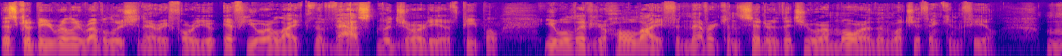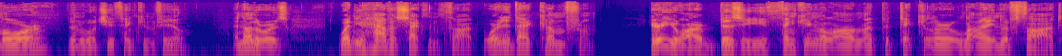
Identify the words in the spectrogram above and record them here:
This could be really revolutionary for you if you are like the vast majority of people. You will live your whole life and never consider that you are more than what you think and feel. More than what you think and feel. In other words, when you have a second thought, where did that come from? Here you are, busy thinking along a particular line of thought,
